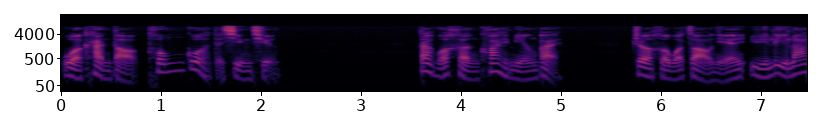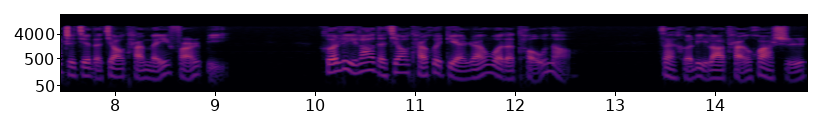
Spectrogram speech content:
我看到通过的心情。但我很快明白，这和我早年与莉拉之间的交谈没法比。和莉拉的交谈会点燃我的头脑，在和莉拉谈话时，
